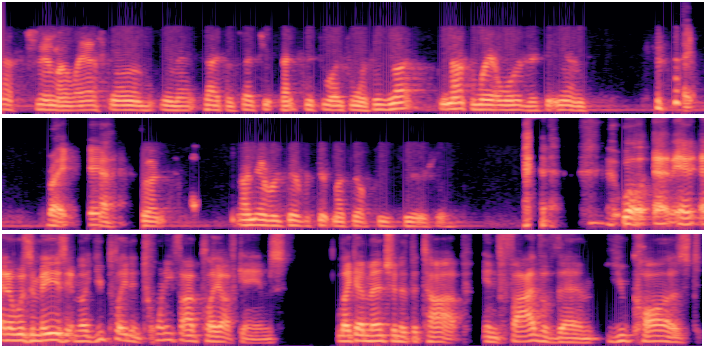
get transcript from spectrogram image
I spent my last game in that type of situ- that situation, which was not not the way I wanted it to end. right. Right. Yeah. But I never ever took myself too seriously. well, and, and it was amazing. Like you played in 25 playoff games like I mentioned at the top, in five of them, you caused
